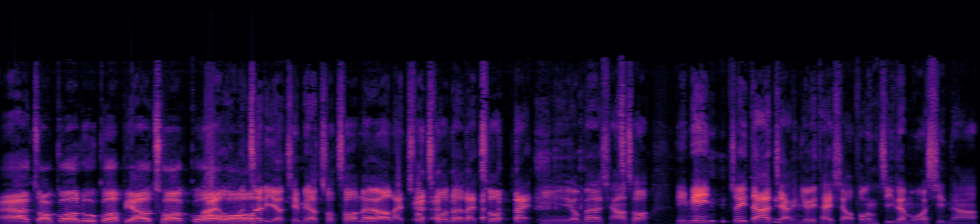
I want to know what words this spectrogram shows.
啊，走过路过，不要错过。”来，我们这里有前面有戳戳乐哦，来戳戳乐，来戳。来，你有没有想要搓？里面最大奖有一台小风机的模型啊，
